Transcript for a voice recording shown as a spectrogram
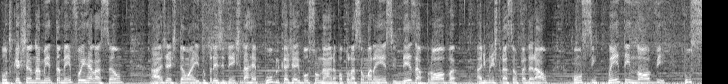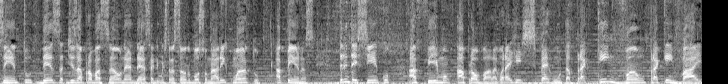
Outro questionamento também foi em relação à gestão aí do presidente da República, Jair Bolsonaro. A população maranhense desaprova a administração federal com 59% de desaprovação né, dessa administração do Bolsonaro, enquanto apenas 35 afirmam aprová-la. Agora a gente se pergunta para quem vão, para quem vai,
